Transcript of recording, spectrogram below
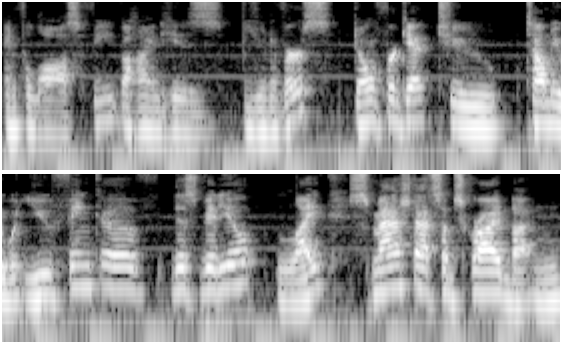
and philosophy behind his universe. Don't forget to tell me what you think of this video. Like, smash that subscribe button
